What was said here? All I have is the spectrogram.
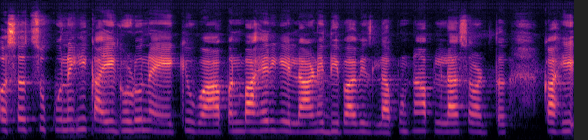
असं चुकूनही काही घडू नये किंवा आपण बाहेर गेला आणि दिवा विजला पुन्हा आपल्याला असं वाटतं काही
